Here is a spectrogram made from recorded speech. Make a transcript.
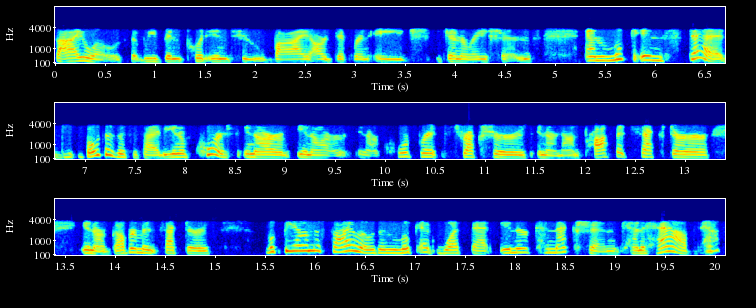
silos that we've been put into by our different age generations and look instead both as a society and of course in our in our in our corporate structures, in our nonprofit sector, in our government sectors, look beyond the silos and look at what that interconnection can have. That's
